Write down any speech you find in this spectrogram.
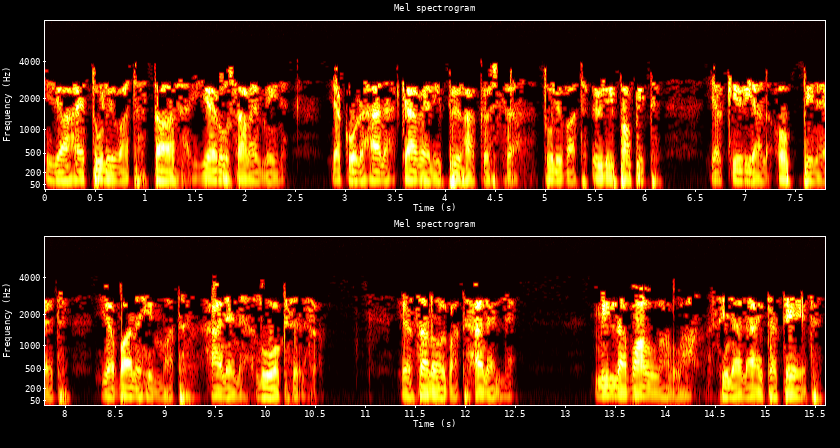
Ja he tulivat taas Jerusalemiin, ja kun hän käveli pyhäkössä, tulivat ylipapit ja kirjan oppineet ja vanhimmat hänen luoksensa, ja sanoivat hänelle, millä vallalla sinä näitä teet,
